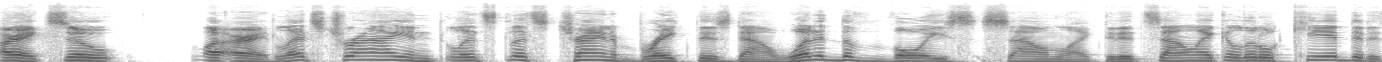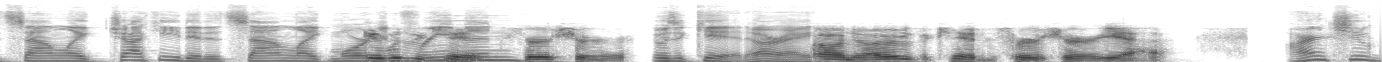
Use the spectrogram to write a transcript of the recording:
All right, so uh, all right, let's try and let's let's try and break this down. What did the voice sound like? Did it sound like a little kid? Did it sound like Chucky? Did it sound like Morgan it was Freeman? a kid for sure. It was a kid. All right. Oh no, it was a kid for sure. Yeah. Aren't you?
